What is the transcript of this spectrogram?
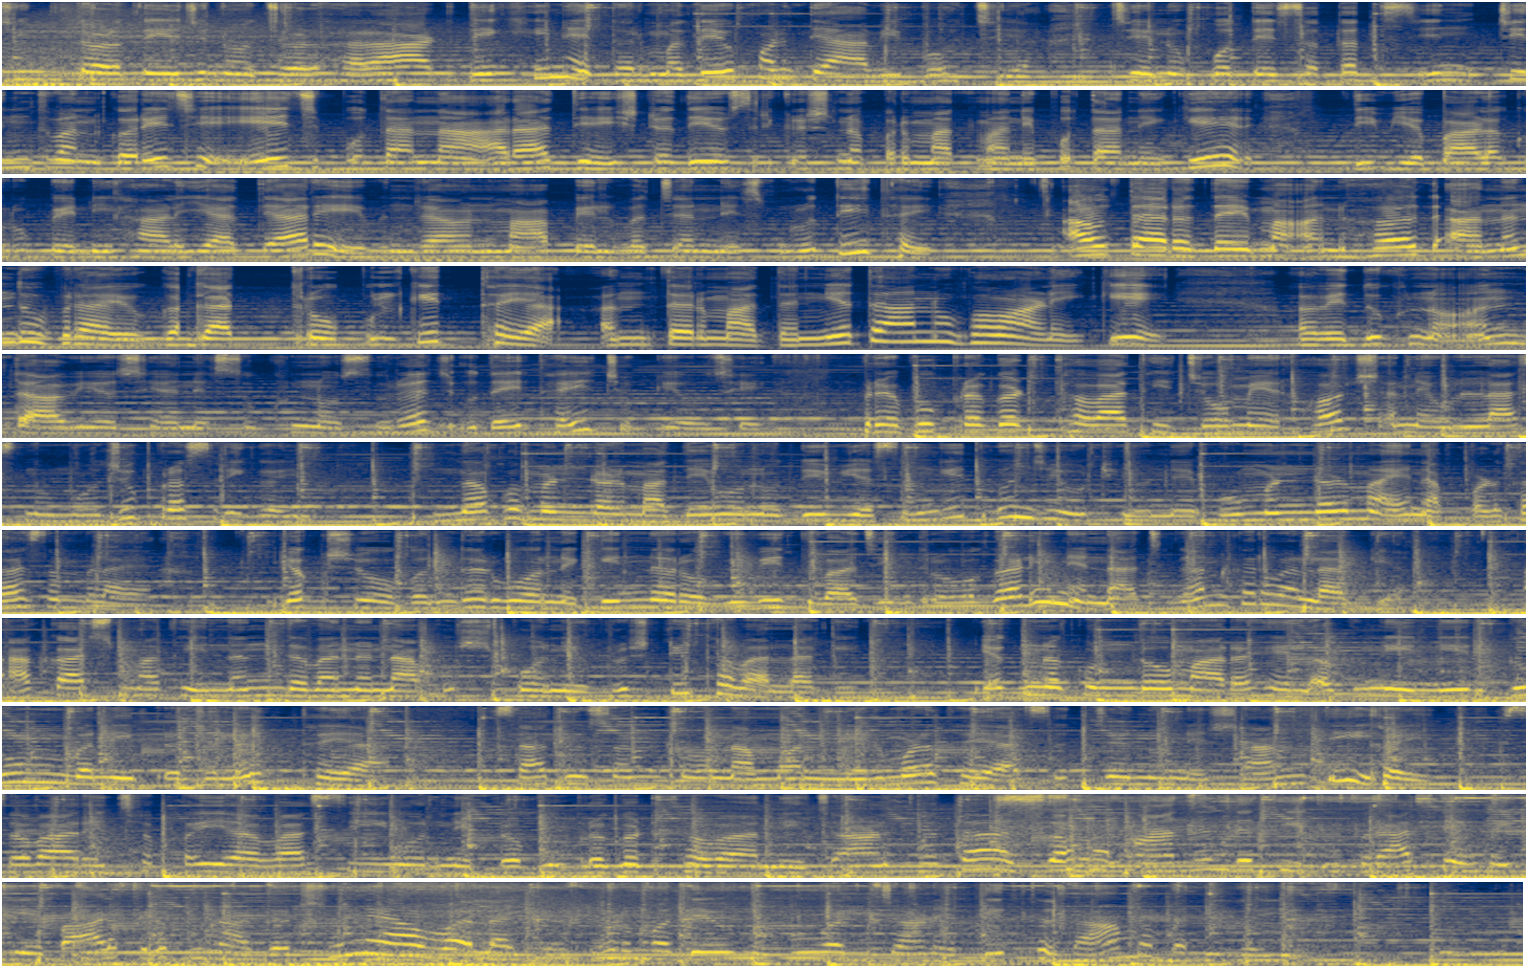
શીતળ તેજનો જળહળાટ દેખીને ધર્મદેવ પણ ત્યાં આવી પહોંચ્યા. જે લોકો તે સતત ચિં- ચિંતન કરે છે, એ જ પોતાના આરાધ્ય ઈષ્ટદેવ શ્રી કૃષ્ણ પરમાત્માને પોતાને ઘેર દિવ્ય બાળક રૂપે નિહાળ્યા ત્યારે વૃંદાવનમાં આપેલ વચનની સ્મૃતિ થઈ. આવતા હૃદયમાં અનહદ, આનંદ ઉભરાયો ગાત્રો પુલકિત થયા. અંતરમાં ધન્યતા અનુભવાણી કે હવે દુઃખનો અંત આવ્યો છે અને સુખનો સૂરજ ઉદય થઈ ચૂક્યો છે. પ્રભુ પ્રગટ થવાથી ચોમેર હર્ષ અને ઉલ્લાસનું મોજું પ્રસરી ગયું. નભમંડળમાં દેવોનું દિવ્ય સંગીત ગુંજી ઉઠ્યું અને ભૂમંડળમાં એના પડઘા સંભળાયા. યક્ષો, ગંધર્વો અને કિન્નરો વિવિધ વાજિંત્રો વગાડીને નાચગાન કરવા લાગ્યા. આકાશમાંથી નંદવનના પુષ્પોની વૃષ્ટિ થવા લાગી. યજ્ઞકુંડોમાં રહેલ અગ્નિ નિર્ધૂમ બની પ્રજ્વલિત થયા. સાધુ સંતોના મન નિર્મળ થયા.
